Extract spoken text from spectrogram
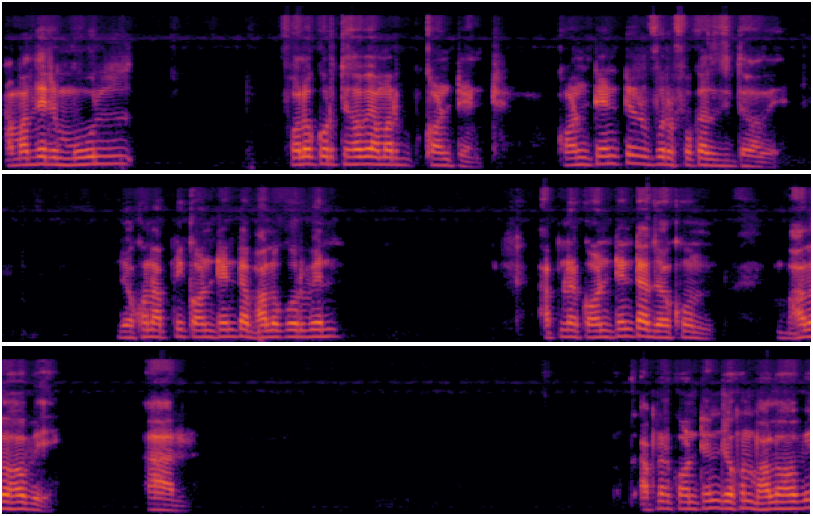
আমাদের মূল ফলো করতে হবে আমার কন্টেন্ট কন্টেন্টের উপর ফোকাস দিতে হবে। যখন আপনি কন্টেন্টটা ভালো করবেন, আপনার কন্টেন্টটা যখন ভালো হবে আর আপনার কন্টেন্ট যখন ভালো হবে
